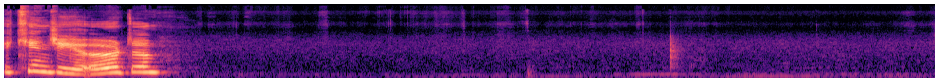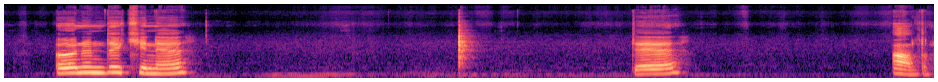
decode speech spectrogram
İkinciyi ördüm. Önündekini de aldım.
